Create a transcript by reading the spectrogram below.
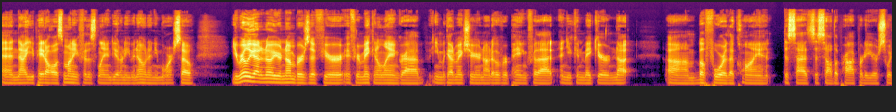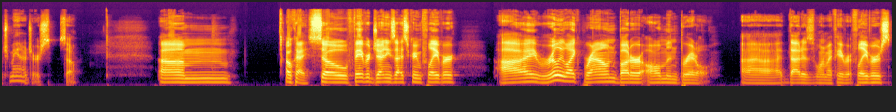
and now you paid all this money for this land you don't even own anymore. So you really got to know your numbers if you're if you're making a land grab. You got to make sure you're not overpaying for that, and you can make your nut um, before the client decides to sell the property or switch managers. So, um, Okay, so favorite Jeni's ice cream flavor. I really like brown butter almond brittle. Uh, that is one of my favorite flavors.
